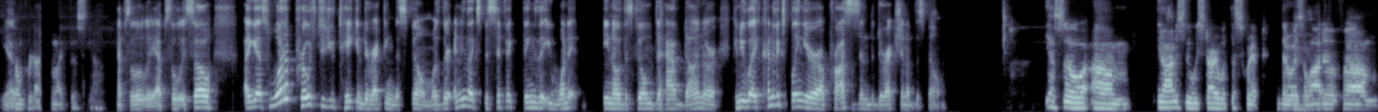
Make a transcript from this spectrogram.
yep. film production like this yeah. Absolutely absolutely. So i guess what approach did you take in directing this film? Was there any like specific things that you wanted you know this film to have done? Or can you like kind of explain your uh, process in the direction of this film? Yeah so um you know, obviously we started with the script. There was mm-hmm. a lot of um,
